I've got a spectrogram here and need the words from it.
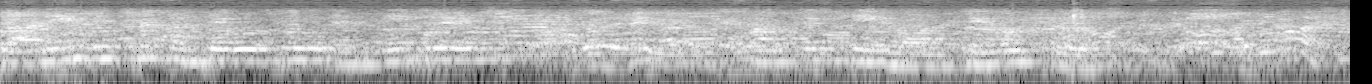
Johnny Richard on table two and DJ Constantino on table two. ない。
